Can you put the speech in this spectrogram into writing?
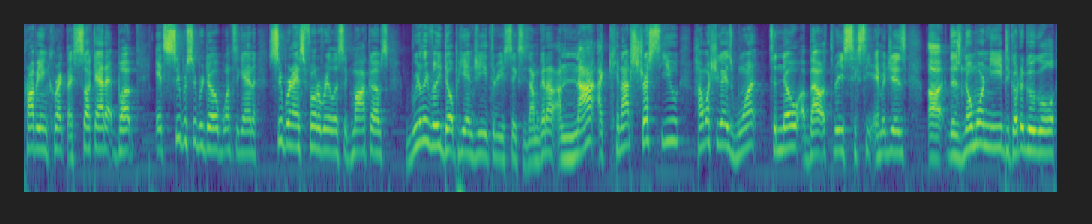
probably incorrect. I suck at it, but it's super, super dope. Once again, super nice photorealistic mockups. Really, really dope PNG 360s. I'm gonna, I'm not, I cannot stress to you how much you guys want to know about 360 images. Uh, there's no more need to go to Google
